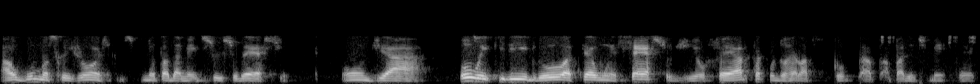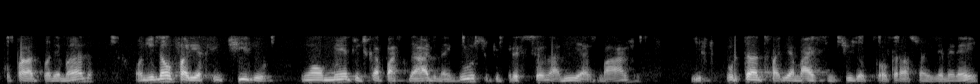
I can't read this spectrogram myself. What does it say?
algumas regiões, notadamente sul e sudeste, onde há ou equilíbrio ou até um excesso de oferta, quando aparentemente é, comparado com a demanda, onde não faria sentido um aumento de capacidade na indústria, que pressionaria as margens e, portanto, faria mais sentido operações de M&A,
